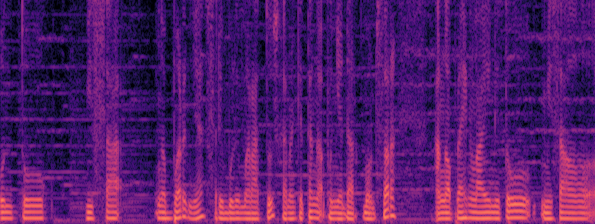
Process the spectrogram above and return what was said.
untuk bisa ngeburn ya 1500 karena kita nggak punya Dark Monster. Anggaplah yang lain itu misal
